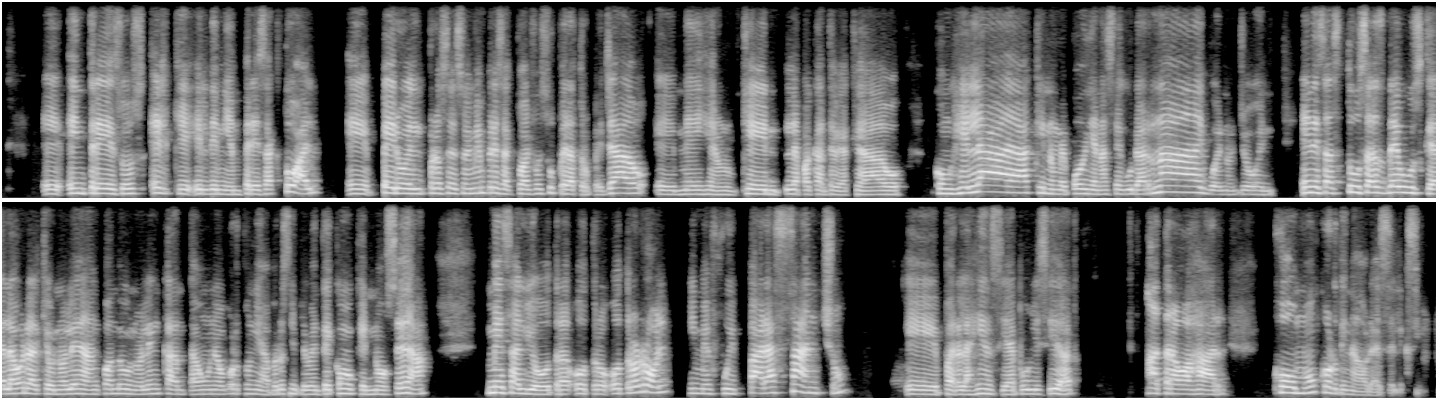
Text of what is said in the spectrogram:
eh, entre esos el, que, el de mi empresa actual, eh, pero el proceso de mi empresa actual fue súper atropellado, eh, me dijeron que la vacante había quedado congelada, que no me podían asegurar nada y bueno, yo en en esas tusas de búsqueda laboral que a uno le dan cuando uno le encanta una oportunidad, pero simplemente como que no se da, me salió otra, otro, otro rol y me fui para Sancho, eh, para la agencia de publicidad, a trabajar como coordinadora de selección.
